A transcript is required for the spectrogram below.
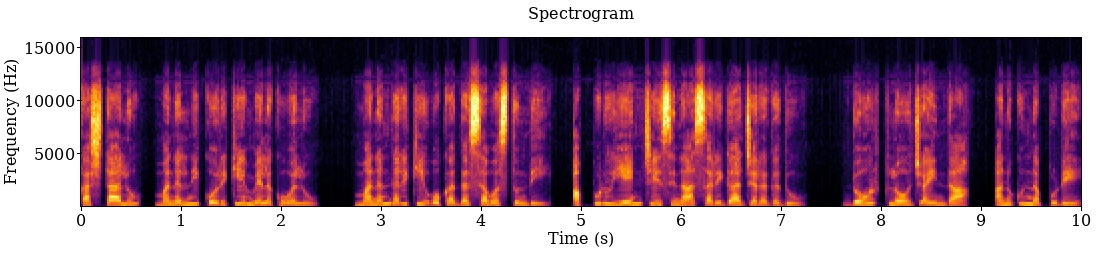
కష్టాలు మనల్ని కొరికే మెలకువలు. మనందరికీ ఒక దశ వస్తుంది. అప్పుడు ఏం చేసినా సరిగా జరగదు. డోర్ క్లోజ్ అయిందా? అనుకున్నప్పుడే.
